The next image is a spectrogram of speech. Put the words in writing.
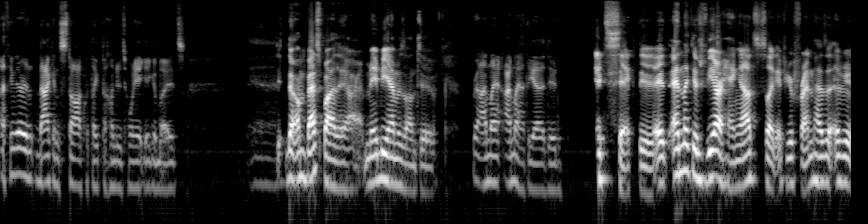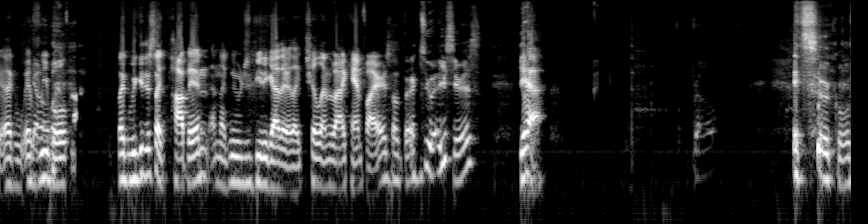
I think they're in- back in stock with like the 128 gigabytes. The- On Best Buy, they are. Maybe Amazon too. I might I might have to get it, dude. It's sick, dude. It, and like there's VR hangouts. So like if your friend has it, if like if we both, like we could just like pop in and like we would just be together, like chilling by a campfire or something. Dude, are you serious? Yeah, Bro. it's so cool.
